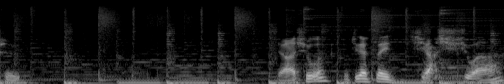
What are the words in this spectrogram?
shoot. Joshua? What you got to say, Joshua?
